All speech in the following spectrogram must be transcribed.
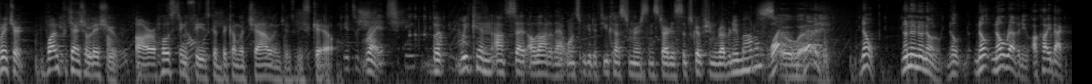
Richard, one potential issue, our hosting fees could become a challenge as we scale. Right, but we can offset a lot of that once we get a few customers and start a subscription revenue model. What? So, uh, revenue? No, no, no, no, no, no, no, no revenue. I'll call you back.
